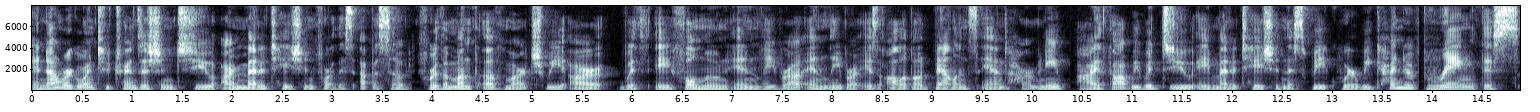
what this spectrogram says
And now we're going to transition to our meditation for this episode. For the month of March, we are with a full moon in Libra, and Libra is all about balance and harmony. I thought we would do a meditation this week where we kind of bring this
